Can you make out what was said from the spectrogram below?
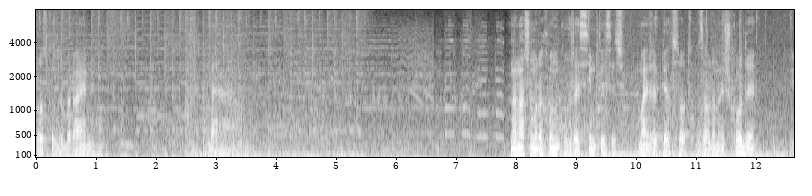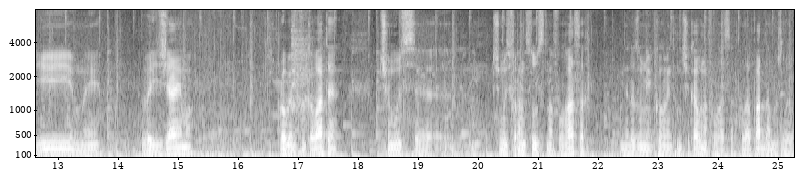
просто добираємо його. Бам. На нашому рахунку вже 7000 майже 500 завданої шкоди. І ми виїжджаємо. Пробуємо танкувати. Чомусь, е, чомусь француз на фугасах. Не розумію, кого він там чекав на фугасах. Леопарда, можливо.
